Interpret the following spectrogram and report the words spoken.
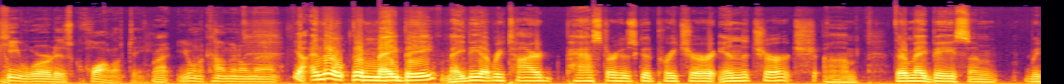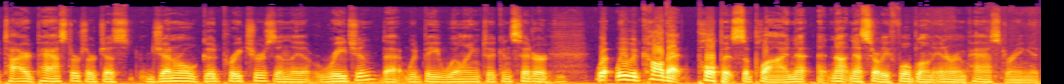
key word is quality. Right. You want to comment on that? Yeah, and there there may be maybe a retired pastor who's a good preacher in the church. Um, there may be some retired pastors or just general good preachers in the region that would be willing to consider mm-hmm. what we would call that pulpit supply, not, necessarily full blown interim pastoring at,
